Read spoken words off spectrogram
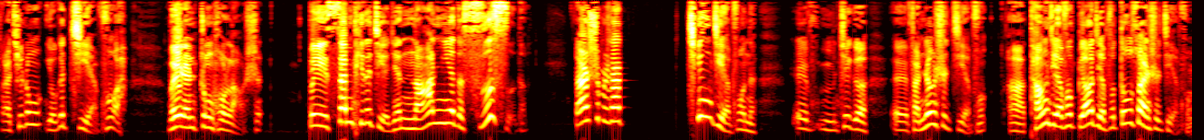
啊，其中有个姐夫啊，为人忠厚老实，被三皮的姐姐拿捏的死死的。当然，是不是他亲姐夫呢？呃，这个呃，反正是姐夫啊，堂姐夫、表姐夫都算是姐夫。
